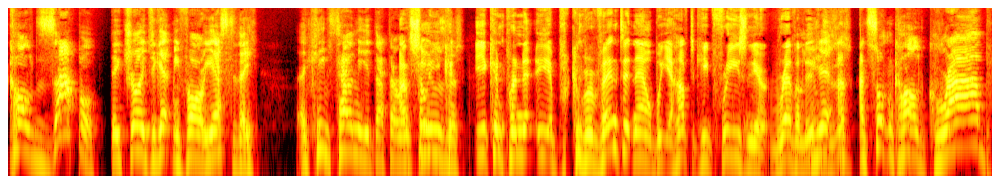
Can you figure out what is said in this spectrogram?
called Zapple. They tried to get me for yesterday. It keeps telling me that they're And so you can, it. you can pre- you can prevent it now, but you have to keep freezing your Revolut. Yeah, and, and something called Grab.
